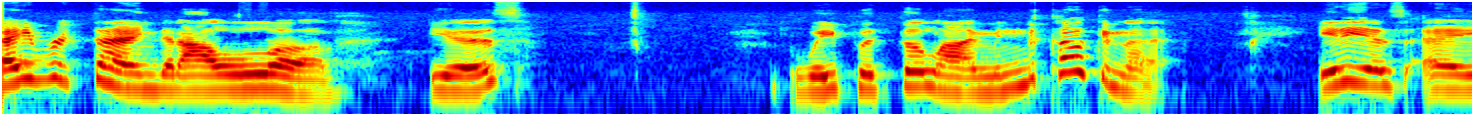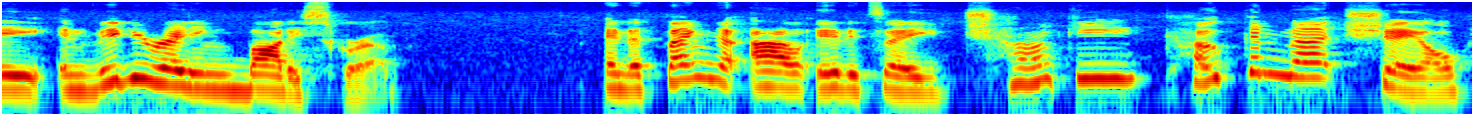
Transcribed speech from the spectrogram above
favorite thing that I love is we put the lime in the coconut. It is a invigorating body scrub. And the thing that I it, it's a chunky coconut shell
